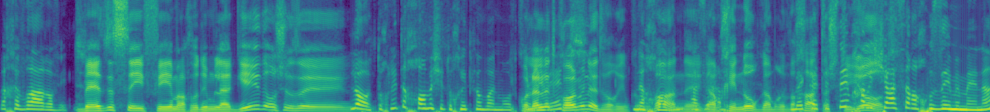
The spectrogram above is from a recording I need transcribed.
לחברה הערבית. באיזה סעיפים אנחנו יודעים להגיד, או שזה... לא, תוכנית החומש היא תוכנית כמובן מאוד היא כוללת כוללת. כל מיני דברים, נכון, כמובן, אז גם ה- חינוך, גם רווחה, מקצצים תשתיות. 15 אחוזים ממנה,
